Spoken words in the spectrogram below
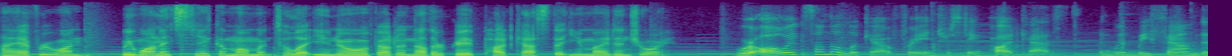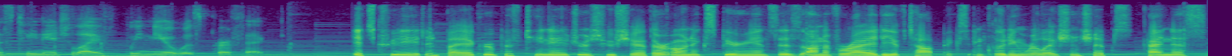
Hi, everyone. We wanted to take a moment to let you know about another great podcast that you might enjoy. We're always on the lookout for interesting podcasts, and when we found This Teenage Life, we knew it was perfect. It's created by a group of teenagers who share their own experiences on a variety of topics, including relationships, kindness,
